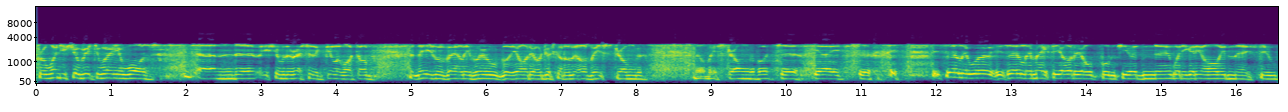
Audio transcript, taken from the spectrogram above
from when you shove it to where you was, and uh, you shove the rest of the kilowatt on, the needle barely moved, but the audio just got a little bit stronger. A little bit stronger, but uh, yeah, it's, uh, it certainly works. It certainly makes the audio punchy and, uh, when you get it all in there, Stu.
